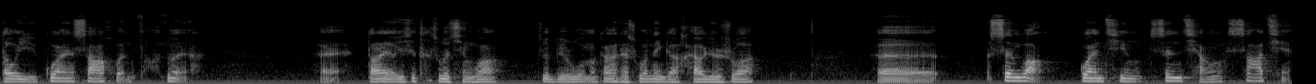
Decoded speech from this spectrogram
都以官杀混杂论啊，哎，当然有一些特殊的情况，就比如我们刚才说那个，还有就是说，呃。身旺官轻身强杀浅，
